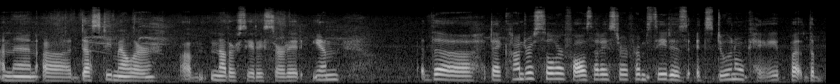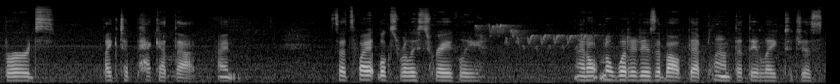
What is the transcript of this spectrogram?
And then uh, Dusty Miller, um, another seed I started. In the Dichondra Silver Falls that I started from seed is, it's doing okay, but the birds like to peck at that. I, So that's why it looks really scraggly. I don't know what it is about that plant that they like to just,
